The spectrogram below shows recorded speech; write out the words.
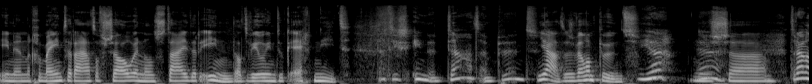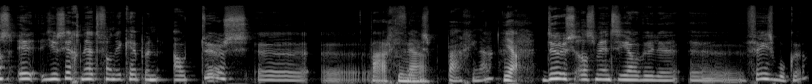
in, een gemeenteraad of zo... en dan sta je erin. Dat wil je natuurlijk echt niet. Dat is inderdaad een punt. Ja, dat is wel een punt. Ja, ja. Dus eh, Trouwens, eh, je zegt net van ik heb een auteurs eh, Pagina. ja, Dus als mensen jou willen Facebooken,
